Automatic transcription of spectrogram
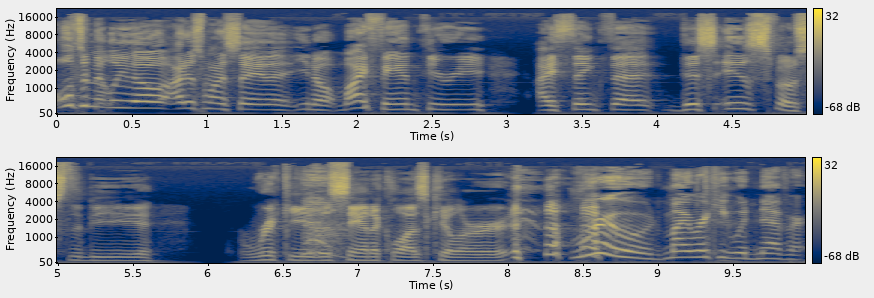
Ultimately, though, I just want to say that, you know, my fan theory, I think that this is supposed to be Ricky the Santa Claus killer. Rude. My Ricky would never.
